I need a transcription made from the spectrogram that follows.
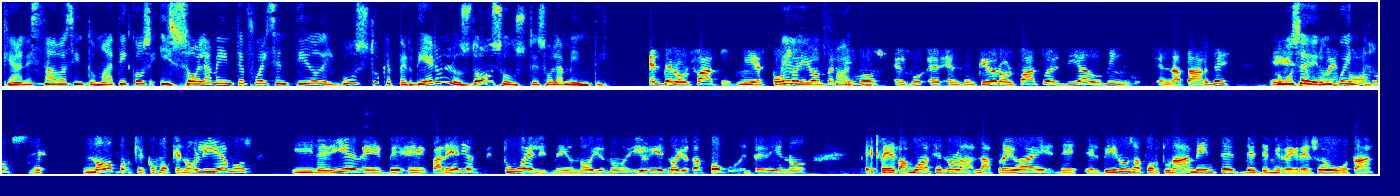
que han estado asintomáticos y solamente fue el sentido del gusto que perdieron los dos o usted solamente. El del olfato. Mi esposa y yo perdimos el, sentido del olfato el día domingo, en la tarde. ¿Cómo se dieron cuenta? no, porque como que no olíamos y le dije, eh, Valeria, tú hueles. Me dijo, no, yo no, yo no, yo tampoco. Entonces dije, no, vamos a hacernos la, prueba del virus. Afortunadamente, desde mi regreso de Bogotá,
